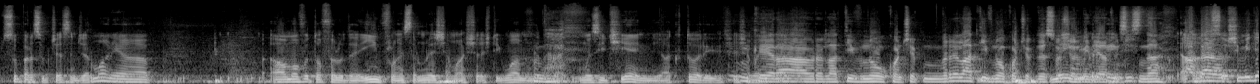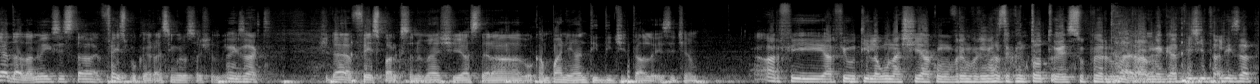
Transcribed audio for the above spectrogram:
super succes în Germania. Am avut o felul de influencer, nu zicem așa, știi, oameni, da. muzicieni, actori și așa Că era relativ nou concept, relativ nou concept de social media atunci. Exist... Da. A, da. Social media, da, dar nu exista Facebook, era singurul social media. Exact. Și de-aia Facepark se numea și asta era o campanie antidigitală, îi ziceam. Ar fi, ar fi utilă una și acum vremurile noastre când totul e super da, ultra da, da. mega digitalizat.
